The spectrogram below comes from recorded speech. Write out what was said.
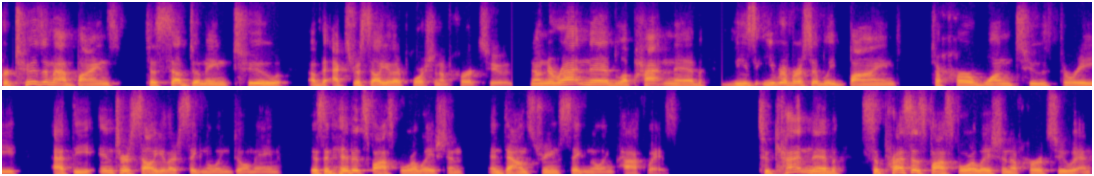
Pertuzumab binds to subdomain 2 of the extracellular portion of HER2. Now, neratinib, lapatinib, these irreversibly bind to HER123 at the intercellular signaling domain. This inhibits phosphorylation and downstream signaling pathways. Tucatinib suppresses phosphorylation of HER2 and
